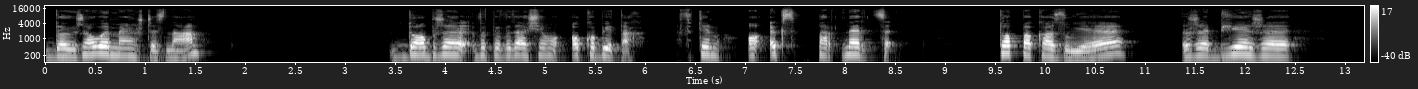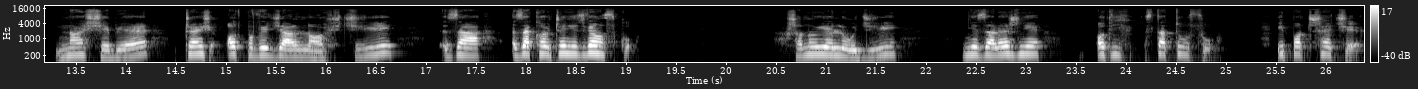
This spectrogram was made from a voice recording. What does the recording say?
Dojrzały mężczyzna dobrze wypowiada się o kobietach, w tym o ekspartnerce. To pokazuje, że bierze na siebie część odpowiedzialności za zakończenie związku. Szanuje ludzi niezależnie od ich statusu. I po trzecie,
